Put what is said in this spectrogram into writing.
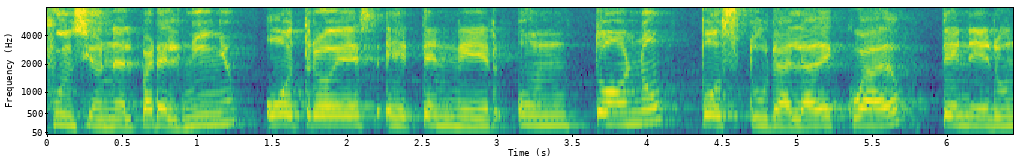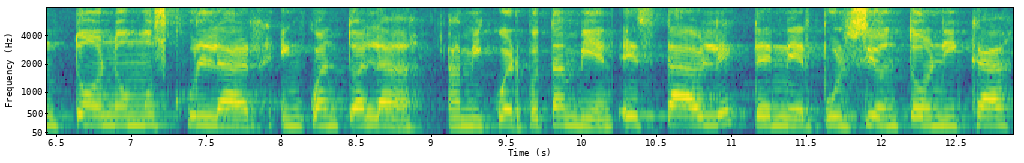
funcional para el niño, otro es eh, tener un tono postural adecuado, tener un tono muscular en cuanto a, la, a mi cuerpo también estable, tener pulsión tónica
